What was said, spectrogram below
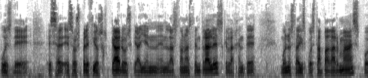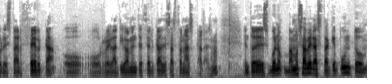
pues de esos precios caros que hay en, las zonas centrales que la gente bueno está dispuesta a pagar más por estar cerca o, relativamente cerca de esas zonas caras ¿no? entonces bueno vamos a ver hasta qué punto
